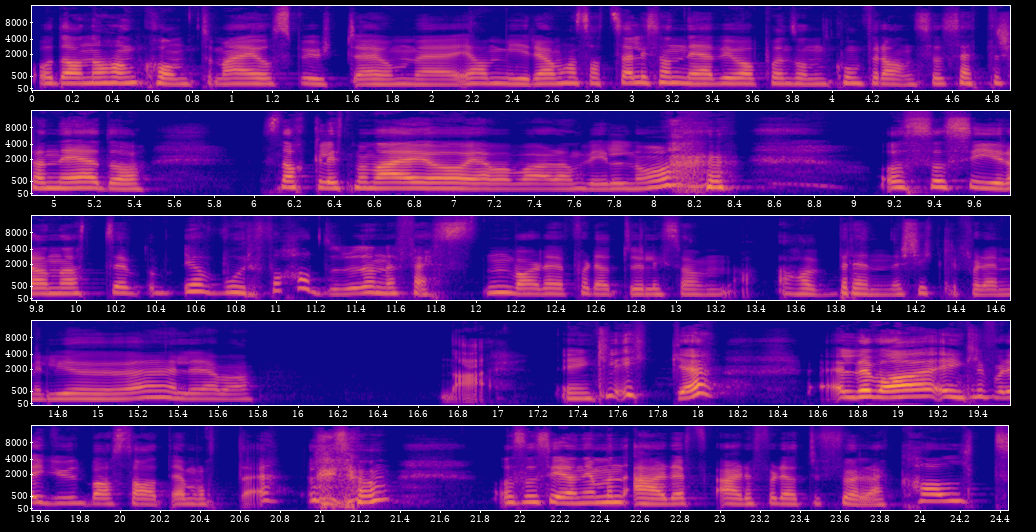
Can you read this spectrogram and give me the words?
Og da når han kom til meg og spurte om eh, ja, Miriam Han satte seg liksom ned, vi var på en sånn konferanse, setter seg ned og snakker litt med meg, og jeg var hva er det han vil nå? og så sier han at ja, hvorfor hadde du denne festen? Var det fordi at du liksom brenner skikkelig for det miljøet? Eller jeg bare Nei, egentlig ikke. Eller det var egentlig fordi Gud bare sa at jeg måtte. Liksom. Og så sier han ja, men er det, er det fordi at du føler deg kaldt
